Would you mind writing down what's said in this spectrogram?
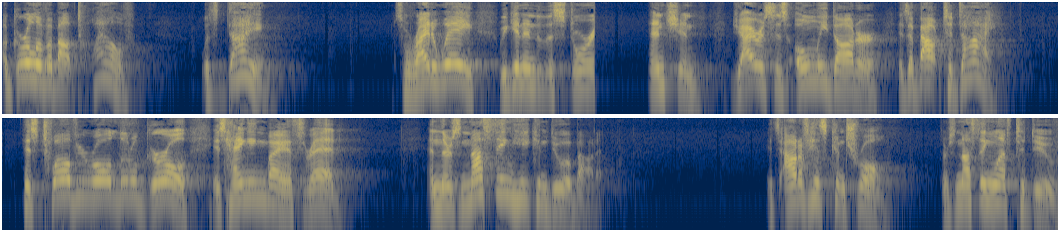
a girl of about 12 was dying. So right away, we get into the story tension. Jairus' only daughter is about to die. His 12 year old little girl is hanging by a thread, and there's nothing he can do about it. It's out of his control. There's nothing left to do.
